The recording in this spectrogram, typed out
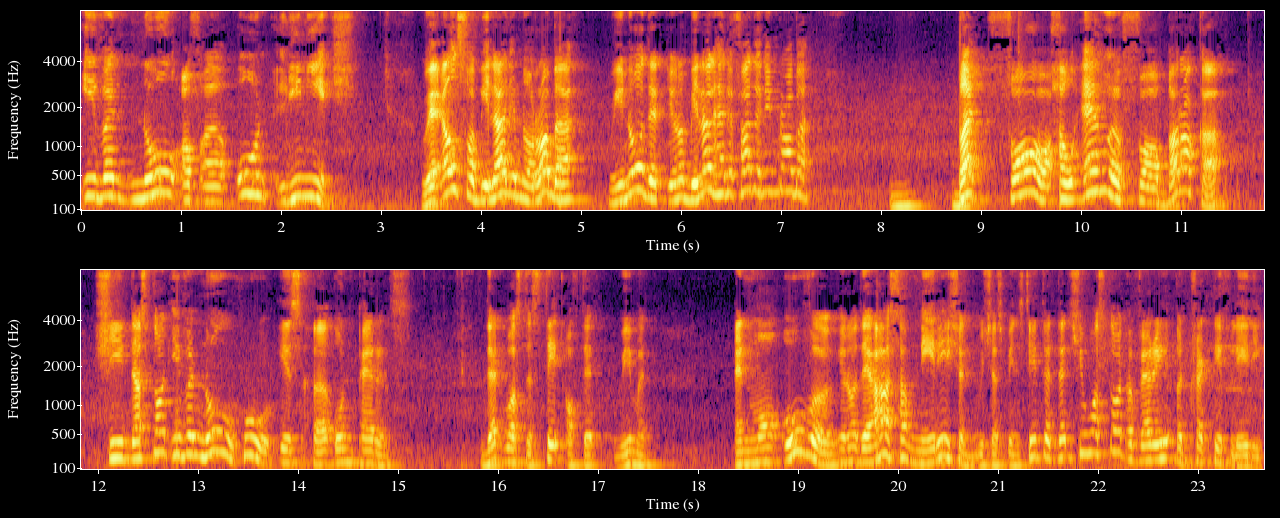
even know of her own lineage. Where else for Bilal ibn Rabah, we know that you know Bilal had a father named Rabah. But for however for Barakah, she does not even know who is her own parents. That was the state of that woman. And moreover, you know, there are some narration which has been stated that she was not a very attractive lady.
